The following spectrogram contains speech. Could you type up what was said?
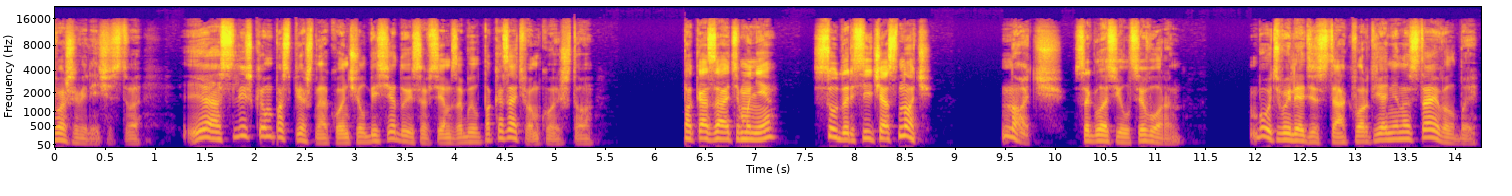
Ваше Величество. Я слишком поспешно окончил беседу и совсем забыл показать вам кое-что». «Показать мне? Сударь, сейчас ночь». «Ночь», — согласился Ворон. «Будь вы леди Стакфорд, я не настаивал бы,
